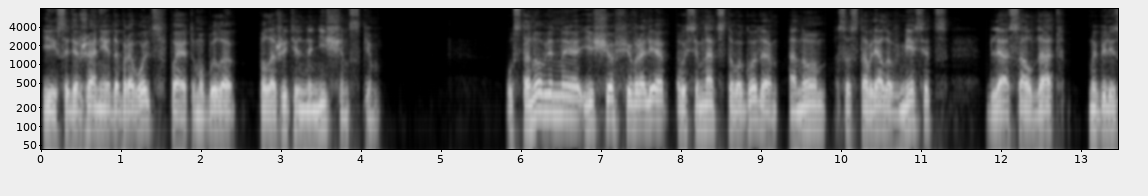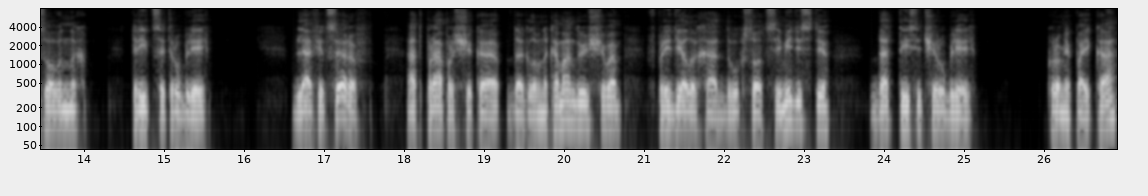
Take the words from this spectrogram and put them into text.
и содержание добровольцев поэтому было положительно нищенским. Установленное еще в феврале 18 года, оно составляло в месяц для солдат мобилизованных 30 рублей. Для офицеров от прапорщика до главнокомандующего в пределах от 270 до 1000 рублей, кроме пайка,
